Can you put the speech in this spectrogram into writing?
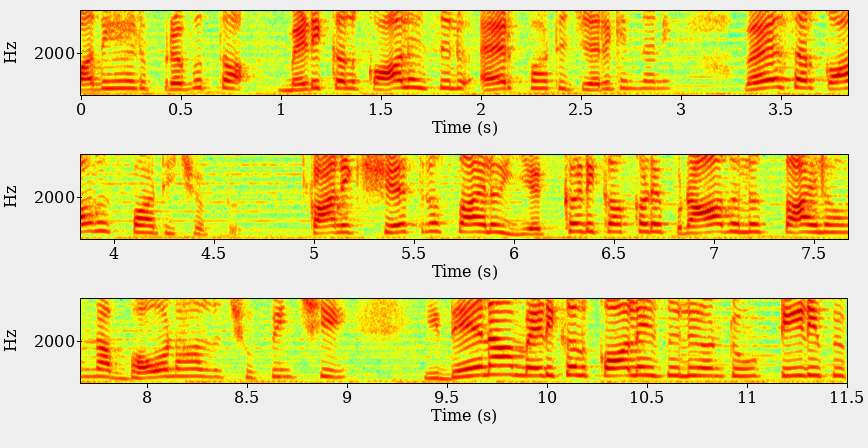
పదిహేడు ప్రభుత్వ మెడికల్ కాలేజీలు ఏర్పాటు జరిగిందని వైఎస్ఆర్ కాంగ్రెస్ పార్టీ చెబుతుంది. కానీ క్షేత్రస్థాయిలో ఎక్కడికక్కడే పునాదుల స్థాయిలో ఉన్న భవనాలను చూపించి ఇదేనా మెడికల్ కాలేజీలు అంటూ టీడీపీ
